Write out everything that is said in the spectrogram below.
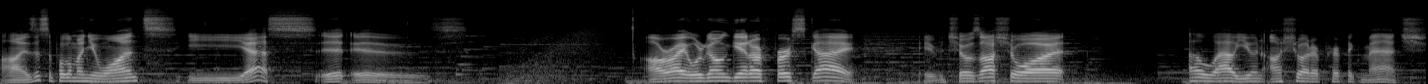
Uh, is this a Pokemon you want? Yes, it is. All right, we're gonna get our first guy. Even chose Oshawott. Oh wow, you and Oshawott are a perfect match.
